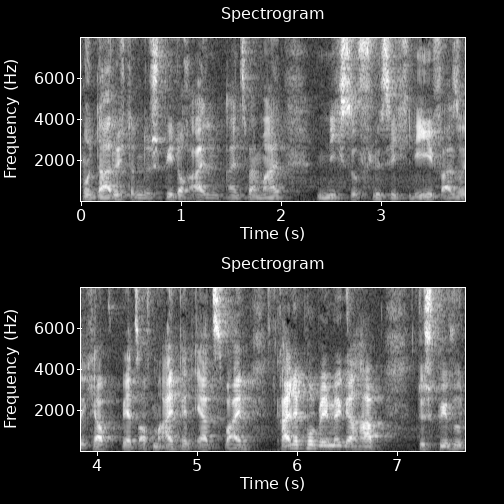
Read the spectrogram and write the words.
Und dadurch dann das Spiel doch ein, ein zwei Mal nicht so flüssig lief. Also ich habe jetzt auf dem iPad Air 2 keine Probleme gehabt. Das Spiel wird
